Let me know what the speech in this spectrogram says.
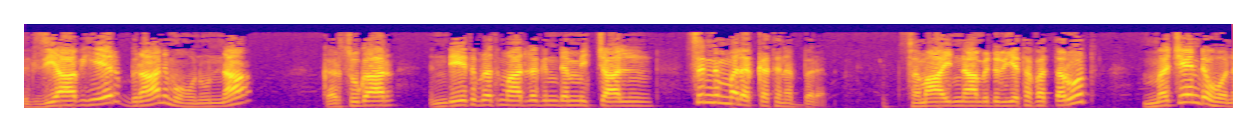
እግዚአብሔር ብርሃን መሆኑና ከእርሱ ጋር እንዴት ኅብረት ማድረግ እንደሚቻል ስንመለከት ነበረ። ሰማይና ምድር የተፈጠሩት መቼ እንደሆነ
